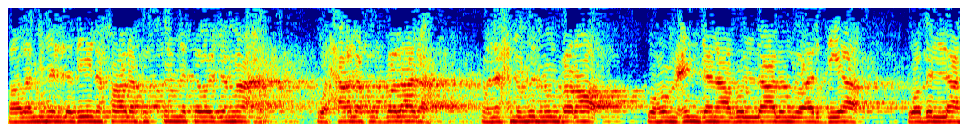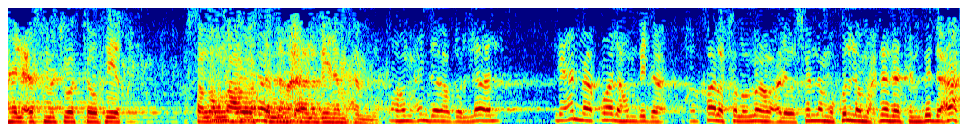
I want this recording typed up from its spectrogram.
قال من الذين خالفوا السنة والجماعة وحالفوا الضلالة ونحن منهم براء وهم عندنا ضلال وأردياء وبالله العصمة والتوفيق. صلى الله وسلم على نبينا محمد. وهم عندنا ضلال لأن أقوالهم بدع. قال صلى الله عليه وسلم وكل محدثة بدعة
